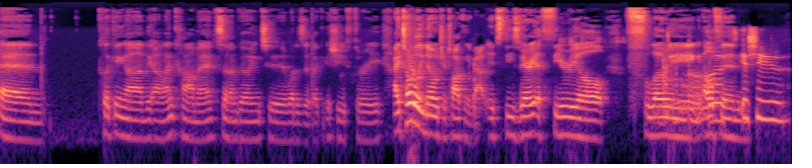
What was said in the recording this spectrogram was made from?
and clicking on the online comics, and I'm going to what is it like issue three? I totally know what you're talking about. It's these very ethereal, flowing Uh, elfin issue.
